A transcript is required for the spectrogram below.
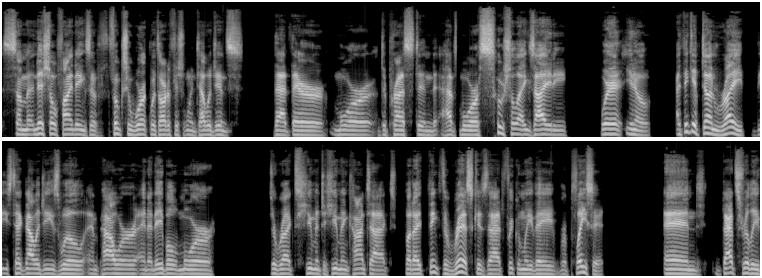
some initial findings of folks who work with artificial intelligence that they're more depressed and have more social anxiety. Where, you know, I think if done right, these technologies will empower and enable more direct human to human contact. But I think the risk is that frequently they replace it. And that's really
